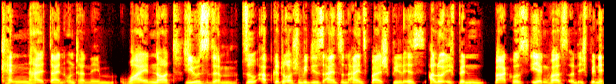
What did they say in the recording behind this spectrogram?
kennen halt dein dein Unternehmen. Why not use them? So abgedroschen wie dieses 1 und 1 Beispiel ist. Hallo, ich bin Markus irgendwas und ich bin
